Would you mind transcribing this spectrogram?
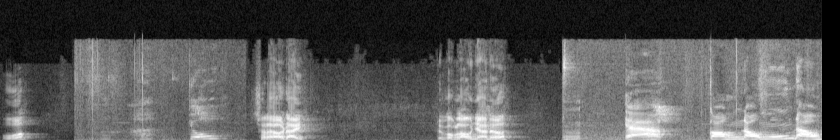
Ủa? Chú? Sao lại ở đây? Rồi còn lâu nhà nữa. Dạ con đâu muốn đâu.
